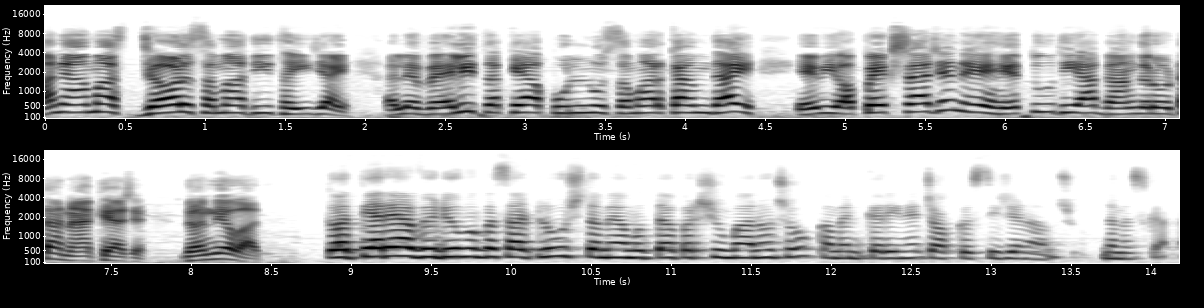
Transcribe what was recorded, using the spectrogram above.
અને આમાં જળ સમાધિ થઈ જાય. એટલે વહેલી તકે આ પુલનું સમારકામ થાય એવી અપેક્ષા છે ને એ હેતુથી આ ગાંગરોટા નાખ્યા છે. ધન્યવાદ. તો અત્યારે આ વિડીયોમાં બસ આટલું જ. તમે આ મુદ્દા પર શું માનો છો? કમેન્ટ કરીને ચોક્કસથી જણાવજો. નમસ્કાર.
